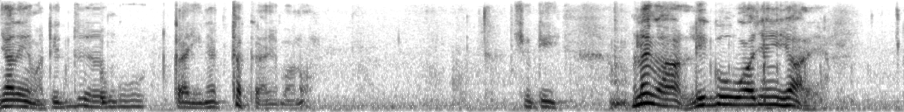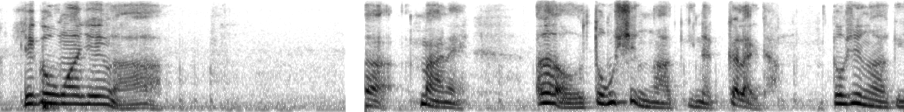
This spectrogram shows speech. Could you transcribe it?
ညနေမှာဒီတစ်တုံးကိုကင်နဲ့ထက်ကင်ပေါ့နော်ရွှေကီမနေ့ကလီကိုဝါချင်းရတယ်လီကိုဝါချင်းကမှန်တယ်အဲ့ဒါကို385ကီနဲ့ကတ်လိုက်တာ385ကီ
